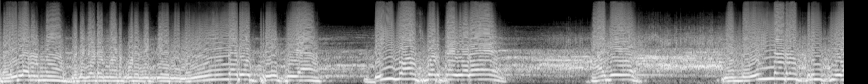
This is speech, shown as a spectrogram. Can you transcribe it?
ಟ್ರೈಲರ್ ಅನ್ನ ಬಿಡುಗಡೆ ಮಾಡಿಕೊಡೋದಕ್ಕೆ ನಮ್ಮೆಲ್ಲರ ಪ್ರೀತಿಯ ಡಿ ಬಾಸ್ ಬರ್ತಾ ಇದ್ದಾರೆ. ಹಾಗೆ ನಮ್ಮೆಲ್ಲರ ಪ್ರೀತಿಯ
